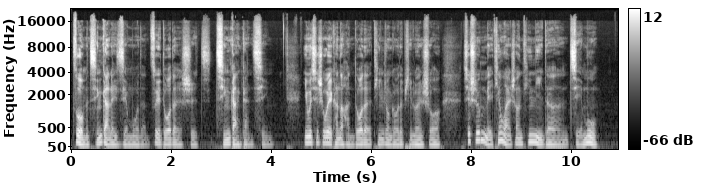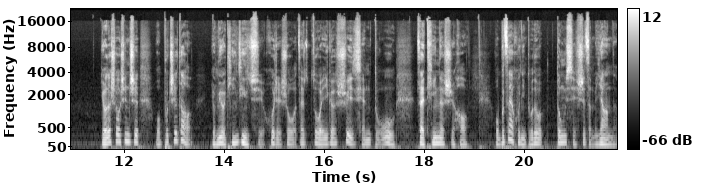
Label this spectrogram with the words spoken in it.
做我们情感类节目的最多的是情感感情，因为其实我也看到很多的听众给我的评论说，其实每天晚上听你的节目，有的时候甚至我不知道有没有听进去，或者说我在作为一个睡前读物在听的时候，我不在乎你读的。东西是怎么样的？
